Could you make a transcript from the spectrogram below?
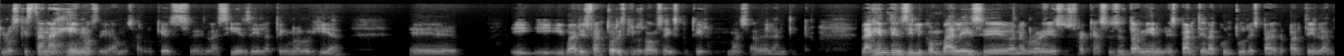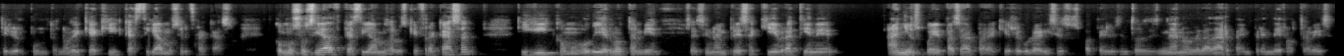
los que están ajenos, digamos, a lo que es eh, la ciencia y la tecnología. Eh, y, varios factores que los vamos a discutir más adelantito. La gente en Silicon Valley se gloria de sus fracasos. Eso también es parte de la cultura, es parte del anterior punto, ¿no? De que aquí castigamos el fracaso. Como sociedad castigamos a los que fracasan y como gobierno también. O sea, si una empresa quiebra, tiene años puede pasar para que regularice sus papeles. Entonces, nada no le va a dar para emprender otra vez.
